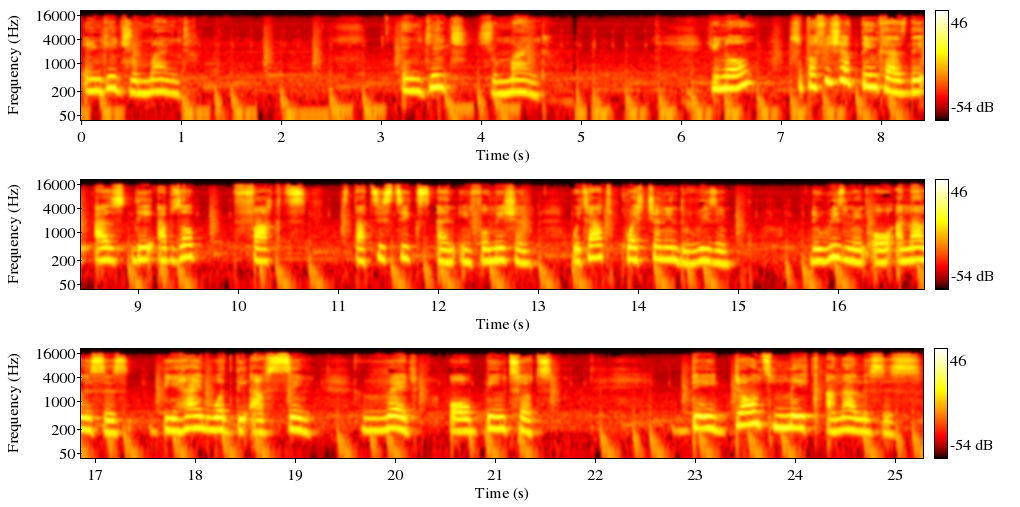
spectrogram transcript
engage your mind. Engage your mind. You know, superficial thinkers they as they absorb facts, statistics, and information without questioning the reason, the reasoning or analysis behind what they have seen, read, or been taught. They don't make analysis.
